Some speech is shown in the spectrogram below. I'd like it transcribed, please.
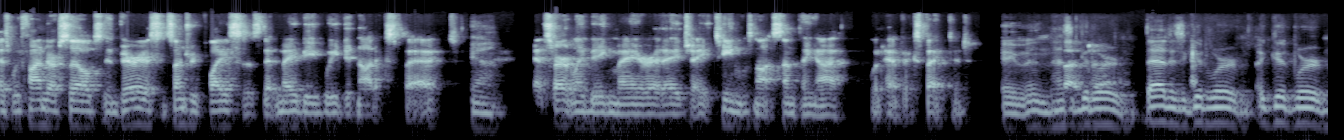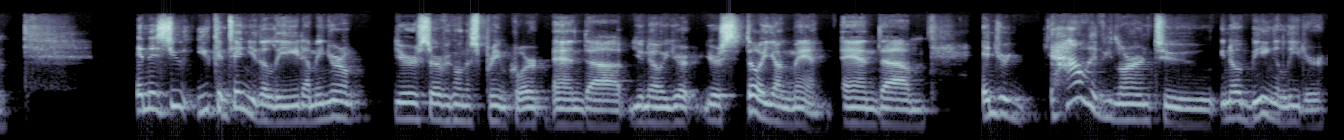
as, we find ourselves in various and sundry places that maybe we did not expect. Yeah. And certainly being mayor at age 18 was not something I would have expected. Amen. That's but, a good uh, word. That is a good word. A good word. And as you you continue to lead, I mean, you're you're serving on the Supreme Court, and uh, you know you're you're still a young man, and um, and you're how have you learned to you know being a leader,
